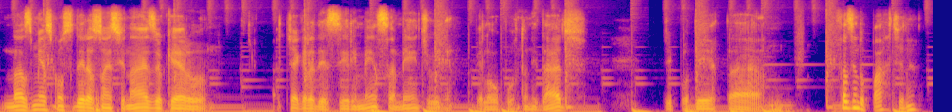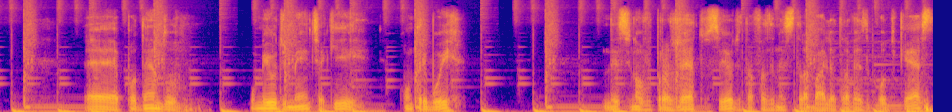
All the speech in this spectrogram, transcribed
nas minhas considerações finais eu quero te agradecer imensamente, William, pela oportunidade de poder estar tá fazendo parte, né? É, podendo humildemente aqui contribuir nesse novo projeto seu de estar tá fazendo esse trabalho através do podcast.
